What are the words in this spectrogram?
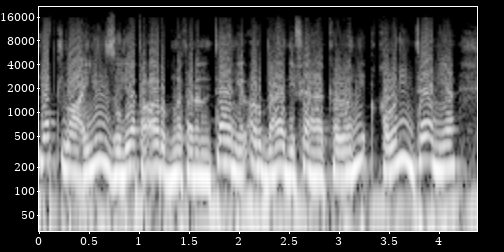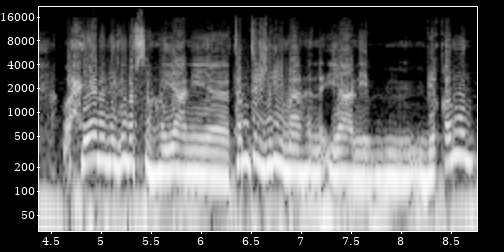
يطلع ينزل يطأ أرض مثلا ثانية الأرض هذه فيها قوانين قوانين ثانية أحيانا يلقى نفسه يعني تم تجريمه يعني بقانون.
